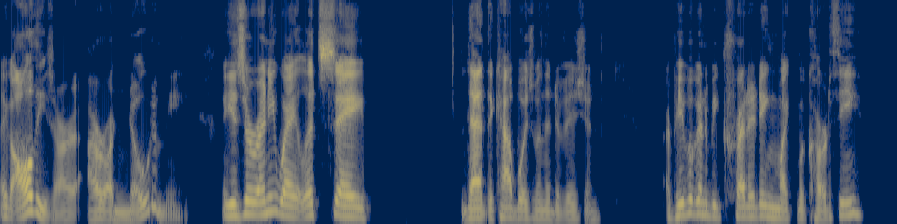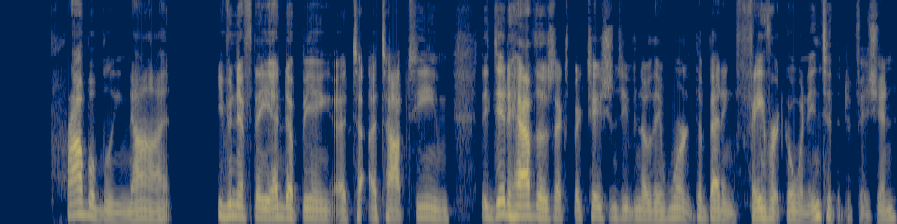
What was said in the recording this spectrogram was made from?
like all these are are a no to me. Is there any way? Let's say that the Cowboys win the division. Are people going to be crediting Mike McCarthy? Probably not. Even if they end up being a, t- a top team, they did have those expectations, even though they weren't the betting favorite going into the division.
